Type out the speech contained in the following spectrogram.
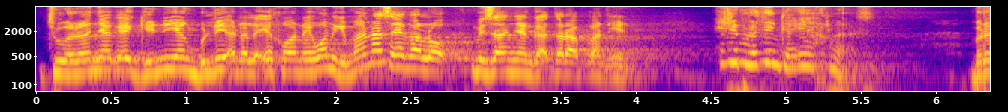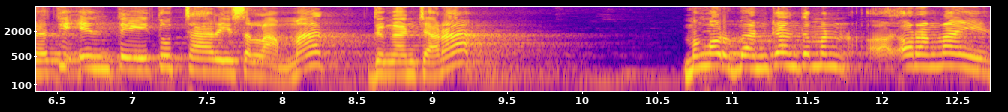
Jualannya kayak gini yang beli adalah ikhwan-ikhwan. Gimana saya kalau misalnya nggak terapkan ini? Ini berarti nggak ikhlas. Berarti ente itu cari selamat dengan cara mengorbankan teman orang lain,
